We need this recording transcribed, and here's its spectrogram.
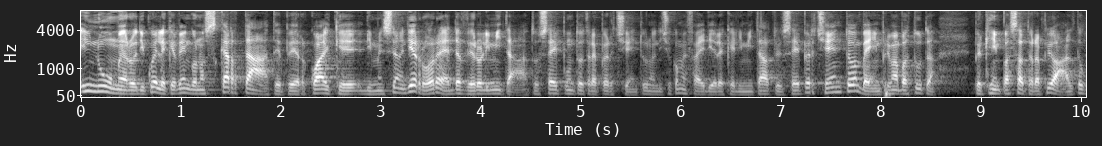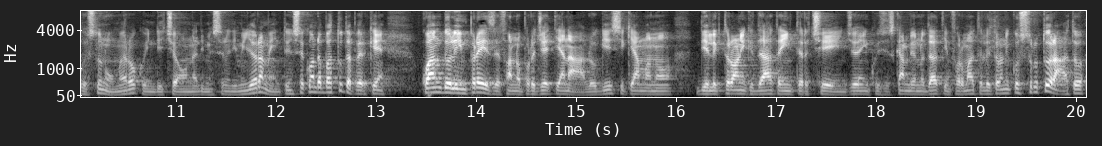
il numero di quelle che vengono scartate per qualche dimensione di errore è davvero limitato, 6.3%. Uno dice come fai a dire che è limitato il 6%? Beh, in prima battuta perché in passato era più alto questo numero, quindi c'è una dimensione di miglioramento. In seconda battuta perché quando le imprese fanno progetti analoghi, si chiamano di Electronic Data Interchange, in cui si scambiano dati in formato elettronico strutturato,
